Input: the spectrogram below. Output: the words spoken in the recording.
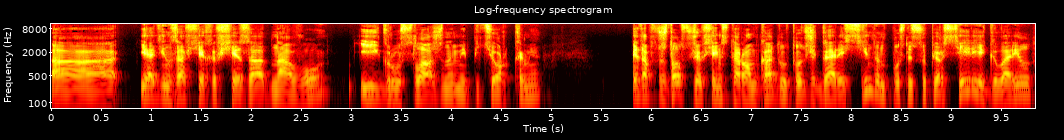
А, и один за всех, и все за одного, и игру слаженными пятерками – это обсуждалось уже в 1972 году. Тот же Гарри Синден после суперсерии говорил,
